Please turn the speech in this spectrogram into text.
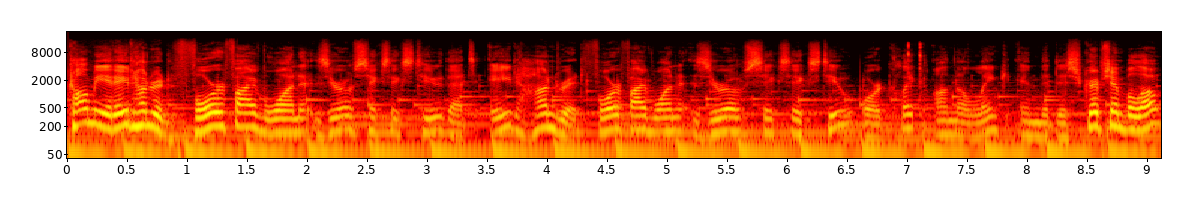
Call me at 800 451 0662. That's 800 451 0662, or click on the link in the description below.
